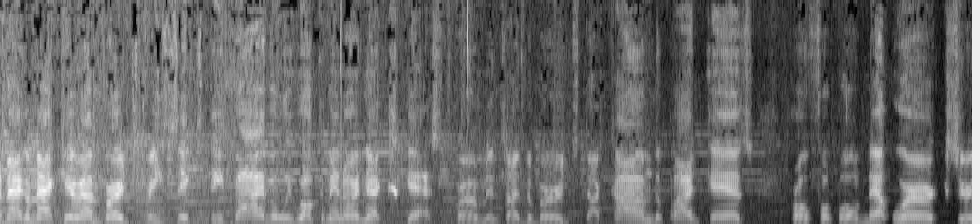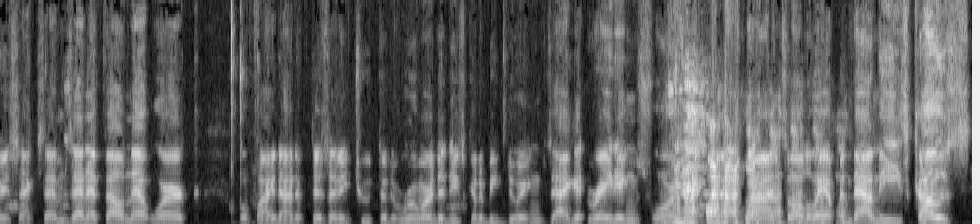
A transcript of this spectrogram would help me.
Got Maga Mac here on Birds 365, and we welcome in our next guest from InsideTheBirds.com, the podcast, Pro Football Network, Sirius XM's NFL Network. We'll find out if there's any truth to the rumor that he's going to be doing Zagat ratings for restaurants all the way up and down the East Coast.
